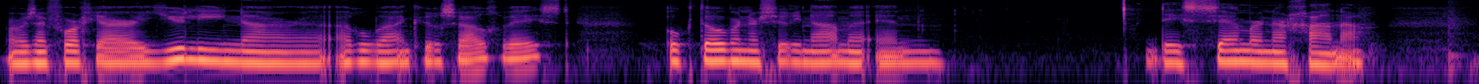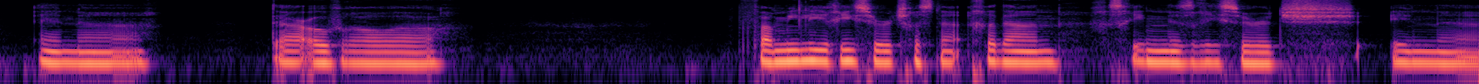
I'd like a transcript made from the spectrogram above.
maar we zijn vorig jaar juli naar eh, Aruba en Curaçao geweest. Oktober naar Suriname en december naar Ghana. En eh, daar overal eh familie-research gesta- gedaan. Geschiedenis-research in... eh,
